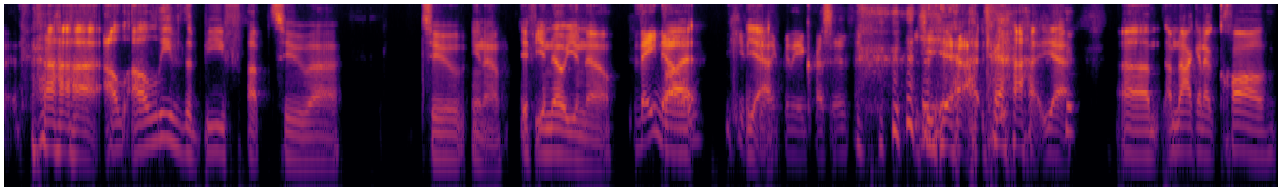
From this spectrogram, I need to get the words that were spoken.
about it. I'll I'll leave the beef up to uh to you know if you know you know They know. But, yeah. like really aggressive. yeah yeah um I'm not gonna call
